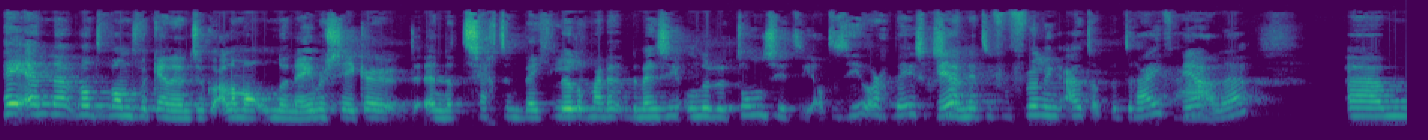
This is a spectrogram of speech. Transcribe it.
Hey, en, uh, want, want we kennen natuurlijk allemaal ondernemers, zeker, en dat zegt een beetje lullig, maar de, de mensen die onder de ton zitten, die altijd heel erg bezig zijn Ja. met die vervulling uit dat bedrijf Ja. halen, ehm,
